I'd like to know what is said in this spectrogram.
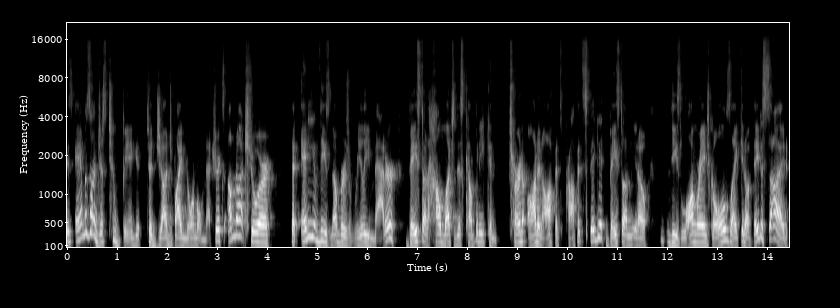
is Amazon just too big to judge by normal metrics? I'm not sure that any of these numbers really matter based on how much this company can turn on and off its profit spigot based on you know these long range goals. Like you know if they decide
